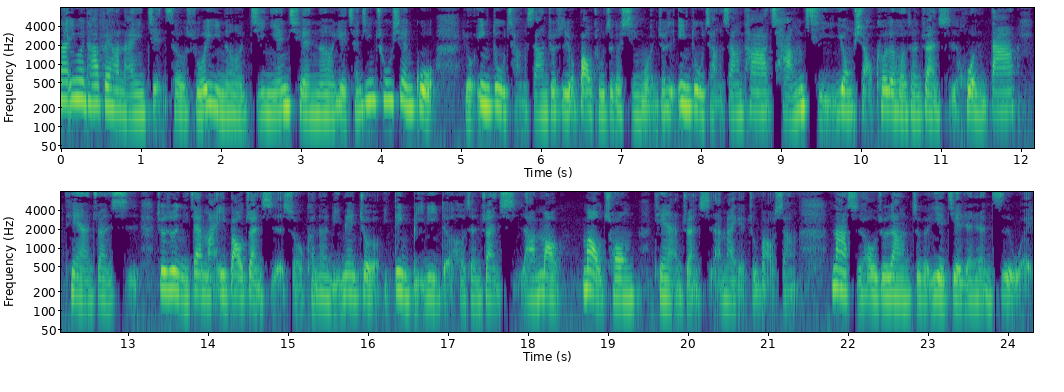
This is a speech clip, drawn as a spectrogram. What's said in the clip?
那因为它非常难以检测，所以呢，几年前呢，也曾经出现过有印度厂商，就是有爆出这个新闻，就是印度厂商它长期用小颗的合成钻石混搭天然钻石，就是你在买一包钻石的时候，可能里面就有一定比例的合成钻石，然后冒。冒充天然钻石来卖给珠宝商，那时候就让这个业界人人自危。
